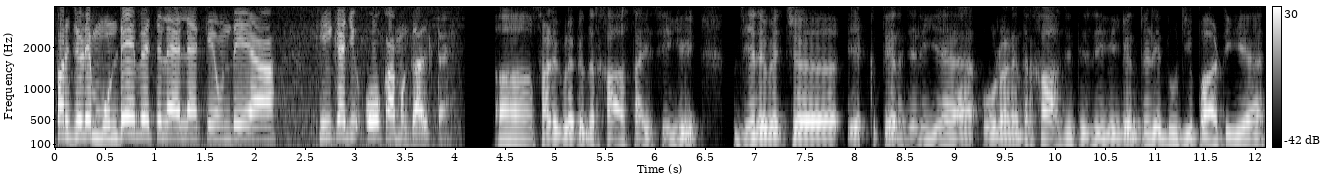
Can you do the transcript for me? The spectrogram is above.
ਪਰ ਜਿਹੜੇ ਮੁੰਡੇ ਵਿੱਚ ਲੈ ਲੈ ਕੇ ਆਉਂਦੇ ਆ ਠੀਕ ਹੈ ਜੀ ਉਹ ਕੰਮ ਗਲਤ ਹੈ। ਸਾਡੇ ਕੋਲ ਇੱਕ ਦਰਖਾਸਤ ਆਈ ਸੀਗੀ, ਜਿਹਦੇ ਵਿੱਚ ਇੱਕ ਧਿਰ ਜਿਹੜੀ ਹੈ, ਉਹਨਾਂ ਨੇ ਦਰਖਾਸਤ ਦਿੱਤੀ ਸੀਗੀ ਕਿ ਜਿਹੜੀ ਦੂਜੀ ਪਾਰਟੀ ਹੈ,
